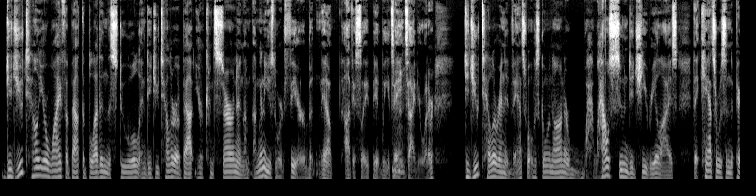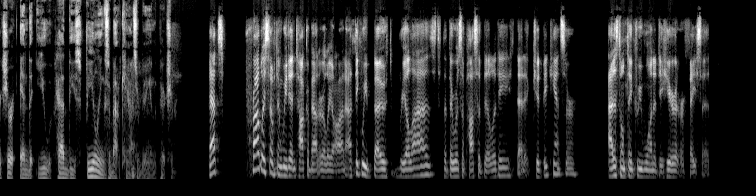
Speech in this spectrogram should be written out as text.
Did you tell your wife about the blood in the stool and did you tell her about your concern? And I'm, I'm going to use the word fear, but you know, obviously we could say mm-hmm. anxiety or whatever. Did you tell her in advance what was going on or how soon did she realize that cancer was in the picture and that you had these feelings about cancer being in the picture? That's probably something we didn't talk about early on. I think we both realized that there was a possibility that it could be cancer. I just don't think we wanted to hear it or face it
